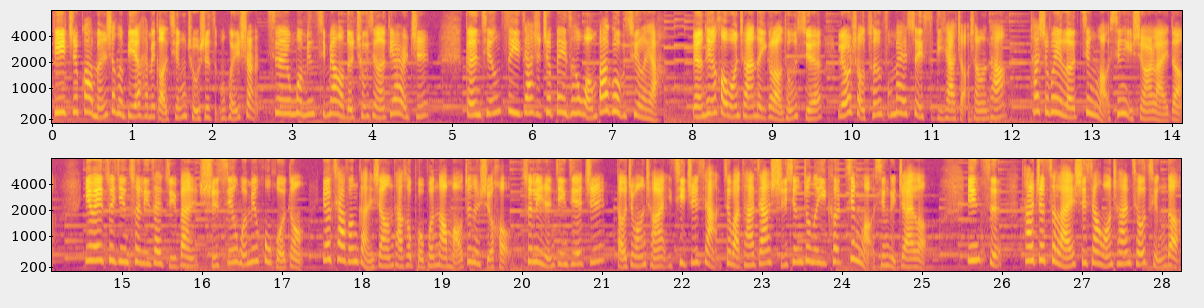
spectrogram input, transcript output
第一只挂门上的鳖还没搞清楚是怎么回事儿，现在又莫名其妙的出现了第二只，感情自己家是这辈子和王八过不去了呀。两天后，王长安的一个老同学留守村夫麦穗私底下找上了他，他是为了敬老星一事而来的，因为最近村里在举办实兴文明户活动，又恰逢赶上她和婆婆闹矛盾的时候，村里人尽皆知，导致王长安一气之下就把他家十星中的一颗敬老星给摘了。因此，他这次来是向王长安求情的，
